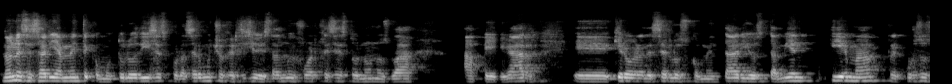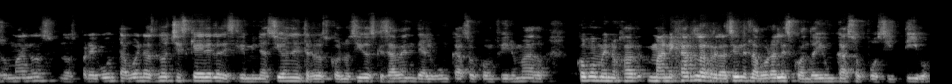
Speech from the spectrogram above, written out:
no necesariamente como tú lo dices por hacer mucho ejercicio y estar muy fuertes esto no nos va a pegar. Eh, quiero agradecer los comentarios. También Tirma, Recursos Humanos, nos pregunta, buenas noches, ¿qué hay de la discriminación entre los conocidos que saben de algún caso confirmado? ¿Cómo manejar, las relaciones laborales cuando hay un caso positivo?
